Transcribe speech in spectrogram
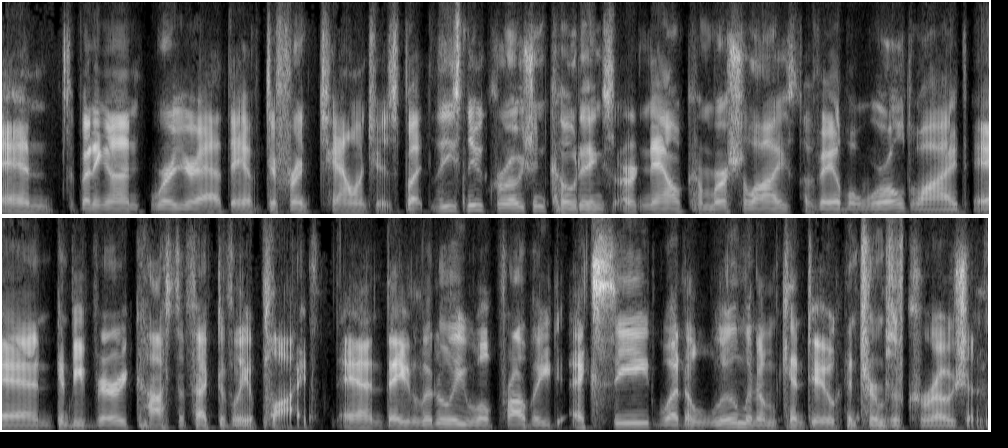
And depending on where you're at, they have different challenges. But these new corrosion coatings are now commercialized, available worldwide, and can be very cost effectively applied. And they literally will probably exceed what aluminum can do in terms of corrosion.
